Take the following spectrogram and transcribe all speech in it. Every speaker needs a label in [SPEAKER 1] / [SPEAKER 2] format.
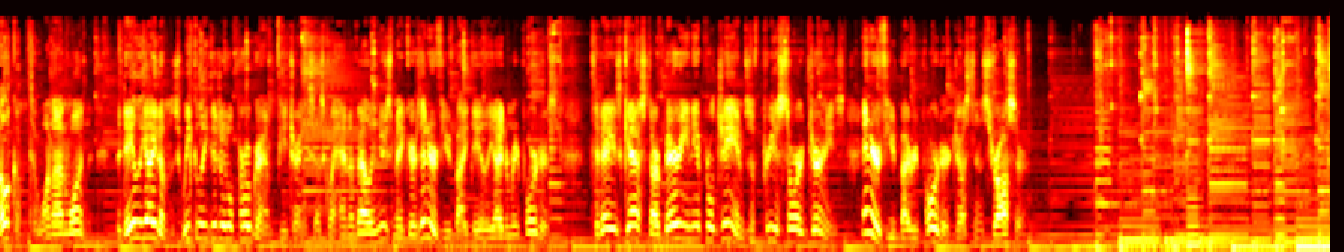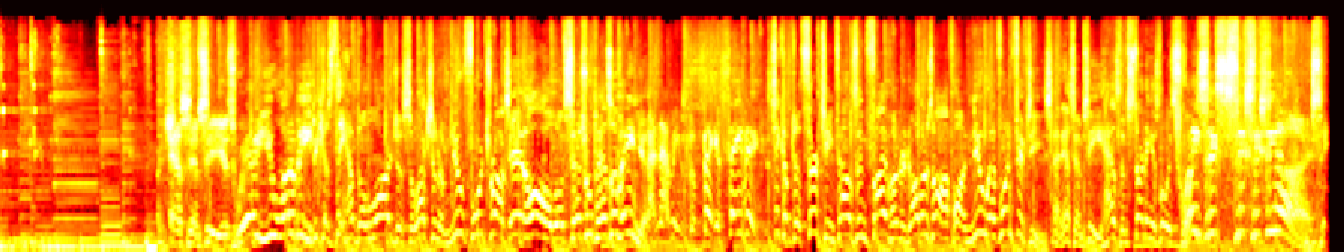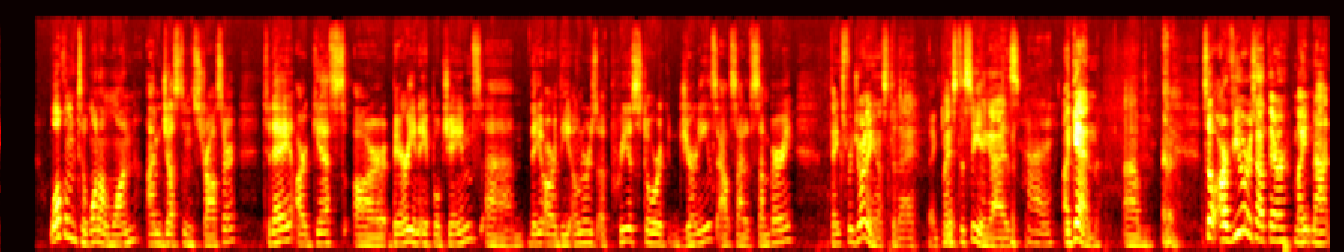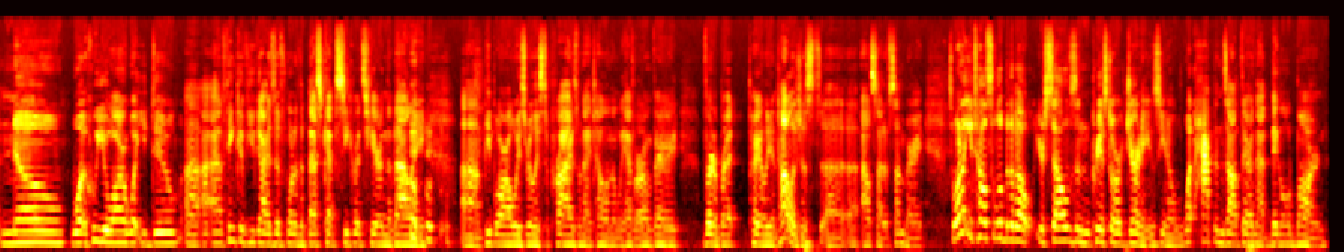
[SPEAKER 1] Welcome to One on One, the Daily Items weekly digital program featuring Susquehanna Valley newsmakers interviewed by Daily Item reporters. Today's guests are Barry and April James of Prehistoric Journeys, interviewed by reporter Justin Strasser.
[SPEAKER 2] SMC is where you want to be because they have the largest selection of new Ford trucks in all of central Pennsylvania.
[SPEAKER 3] And that means the biggest savings.
[SPEAKER 2] Take up to $13,500 off on new F 150s. And SMC has them starting as low as $26,669.
[SPEAKER 4] Welcome to One on One. I'm Justin Strasser. Today, our guests are Barry and April James. Um, they are the owners of Prehistoric Journeys outside of Sunbury. Thanks for joining us today.
[SPEAKER 5] Thank you.
[SPEAKER 4] Nice to see you guys.
[SPEAKER 6] Hi.
[SPEAKER 4] Again. Um, so, our viewers out there might not know what who you are, what you do. Uh, I, I think of you guys as one of the best kept secrets here in the valley. um, people are always really surprised when I tell them that we have our own very vertebrate paleontologist uh, outside of Sunbury. So why don't you tell us a little bit about yourselves and prehistoric journeys? You know, what happens out there in that big old barn?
